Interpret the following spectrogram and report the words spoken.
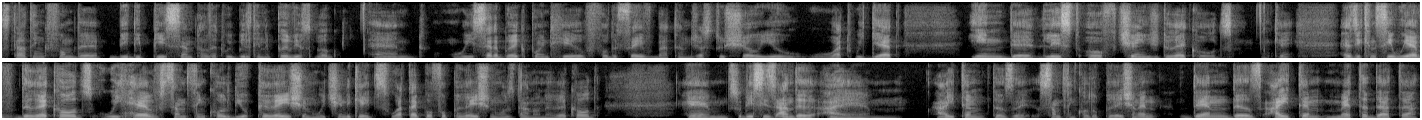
starting from the BDP sample that we built in the previous blog and we set a breakpoint here for the save button just to show you what we get in the list of changed records okay? As you can see we have the records. We have something called the operation which indicates what type of operation was done on a record. Um, so this is under um, item. There's a, something called operation and then there's item metadata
